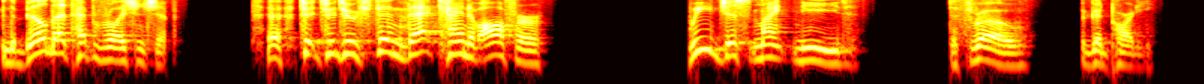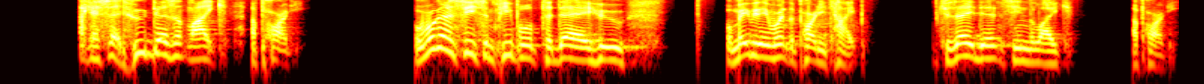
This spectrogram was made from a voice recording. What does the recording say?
And to build that type of relationship, uh, to, to, to extend that kind of offer, we just might need to throw a good party. Like I said, who doesn't like a party? Well, we're going to see some people today who, well, maybe they weren't the party type because they didn't seem to like a party.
